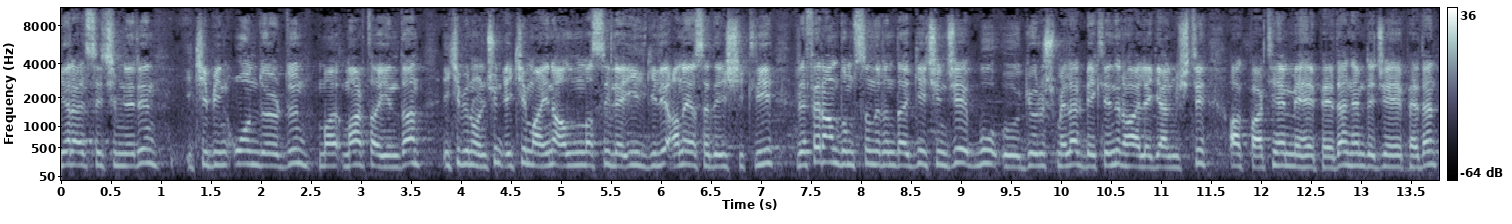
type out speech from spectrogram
yerel seçimlerin 2014'ün Mart ayından 2013'ün Ekim ayına alınmasıyla ilgili anayasa değişikliği referandum sınırında geçince bu ıı, görüşmeler beklenir hale gelmişti. AK Parti hem MHP'den hem de CHP'den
